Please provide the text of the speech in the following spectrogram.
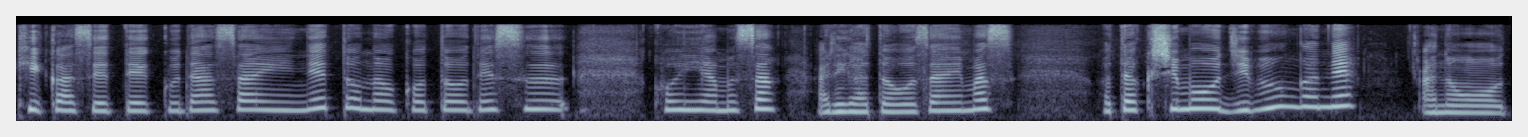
聞かせてくださいねとのことです。小山さん、ありがとうございます。私も自分がね、あの、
